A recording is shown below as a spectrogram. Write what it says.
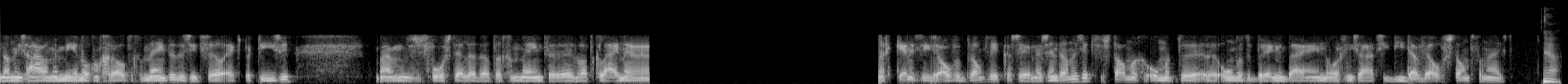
dan is Haarlemmermeer nog een grote gemeente. Er zit veel expertise. Maar we moeten je voorstellen dat de gemeente wat kleiner kennis is over brandweerkazernes. En dan is het verstandig om het uh, onder te brengen bij een organisatie die daar wel verstand van heeft. Ja.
